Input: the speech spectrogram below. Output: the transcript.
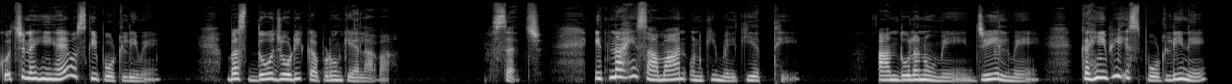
कुछ नहीं है उसकी पोटली में, बस दो जोड़ी कपड़ों के अलावा। सच, इतना ही सामान उनकी मिल्कियत थी। आंदोलनों में, जेल में, कहीं भी इस पोटली ने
